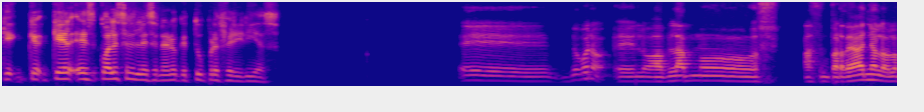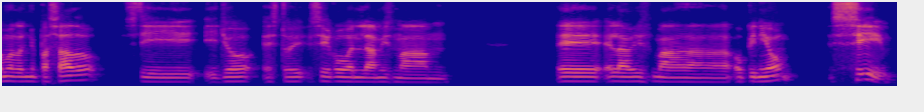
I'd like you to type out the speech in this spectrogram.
¿qué, qué, qué es, cuál es el escenario que tú preferirías? Eh, yo, bueno, eh, lo hablamos hace un par de años, lo hablamos el año pasado. Sí, y yo estoy, sigo en la misma, eh, en la misma opinión. Sí,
